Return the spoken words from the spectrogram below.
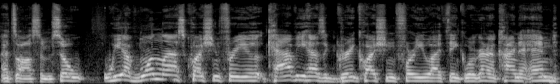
That's awesome. So we have one last question for you. Cavi has a great question for you. I think we're going to kind of end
